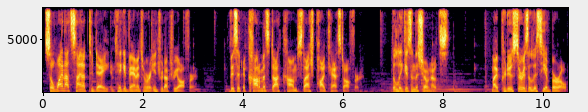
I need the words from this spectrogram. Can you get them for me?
So why not sign up today and take advantage of our introductory offer? Visit economist.com slash podcast offer. The link is in the show notes. My producer is Alicia Burrell.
